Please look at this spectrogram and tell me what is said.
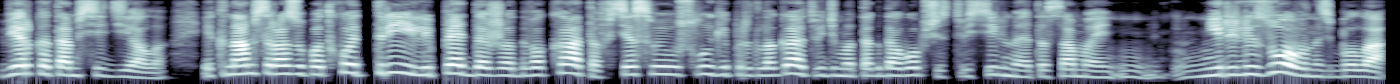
Верка там сидела. И к нам сразу подходит три или пять даже адвокатов. Все свои услуги предлагают. Видимо, тогда в обществе сильно эта самая нереализованность была.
